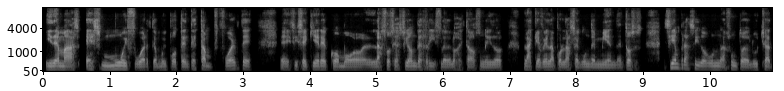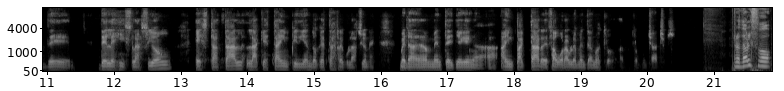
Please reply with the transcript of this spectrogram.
y demás, es muy fuerte, muy potente, es tan fuerte, eh, si se quiere, como la Asociación de Rifle de los Estados Unidos, la que vela por la segunda enmienda. Entonces, siempre ha sido un asunto de lucha de, de legislación estatal la que está impidiendo que estas regulaciones verdaderamente lleguen a, a impactar favorablemente a nuestros, a nuestros muchachos. Rodolfo,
